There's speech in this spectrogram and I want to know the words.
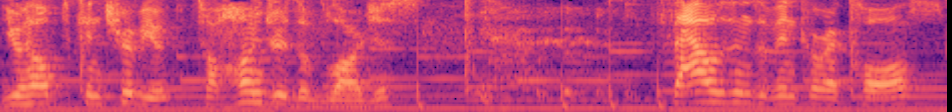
You helped contribute to hundreds of blarges, thousands of incorrect calls,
